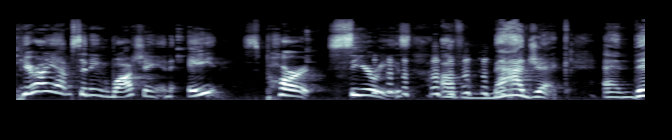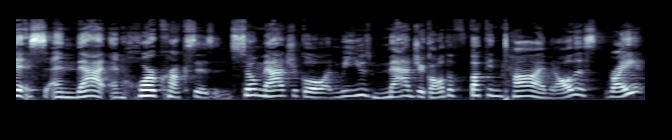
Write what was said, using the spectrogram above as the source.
Here I am sitting watching an eight-part series of magic and this and that and Horcruxes and so magical and we use magic all the fucking time and all this, right?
